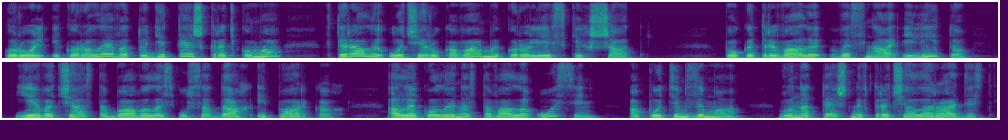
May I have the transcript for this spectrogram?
Король і королева тоді теж крадькома втирали очі рукавами королівських шат. Поки тривали весна і літо, Єва часто бавилась у садах і парках, але коли наставала осінь, а потім зима, вона теж не втрачала радість,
